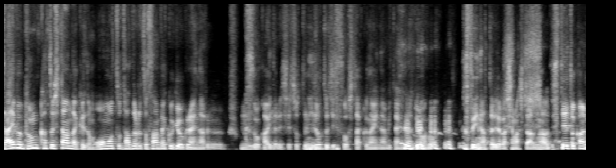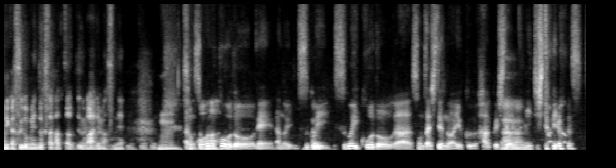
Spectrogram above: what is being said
だいぶ分割したんだけども、大元たどると300行くらいになる hooks を書いたりして、ちょっと二度と実装したくないなみたいな量の hooks になったりとかしました。なので、ステート管理がすごいめんどくさかったっていうのがありますね。。うんそそこのコードをね、あの、すごい、すごいコードが存在してるのはよく把握しており、うん認知しております。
